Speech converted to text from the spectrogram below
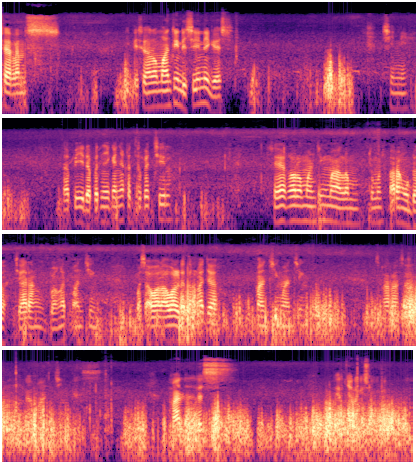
Challenge. Guys kalau mancing di sini guys. Sini. Tapi dapatnya ikannya kecil-kecil saya kalau mancing malam cuma sekarang udah jarang banget mancing. Pas awal-awal datang aja mancing-mancing. Sekarang sekarang nggak mancing guys. Males. Airnya lagi surut.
